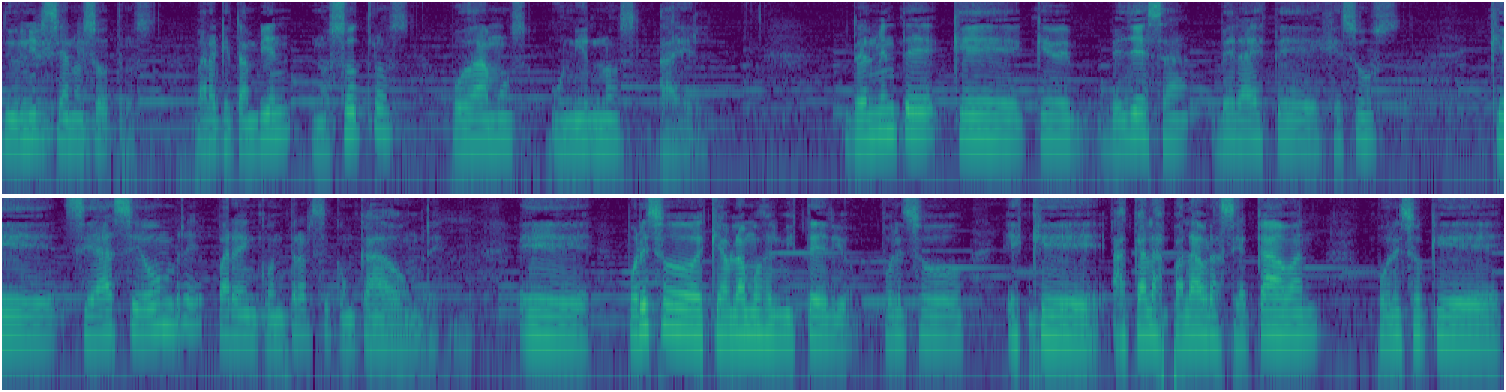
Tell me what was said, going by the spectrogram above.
de unirse a nosotros, para que también nosotros podamos unirnos a Él. Realmente qué, belleza ver a este Jesús que se hace hombre para encontrarse con cada hombre. Eh, por eso es que hablamos del misterio, por eso es que acá las palabras se acaban, por eso que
